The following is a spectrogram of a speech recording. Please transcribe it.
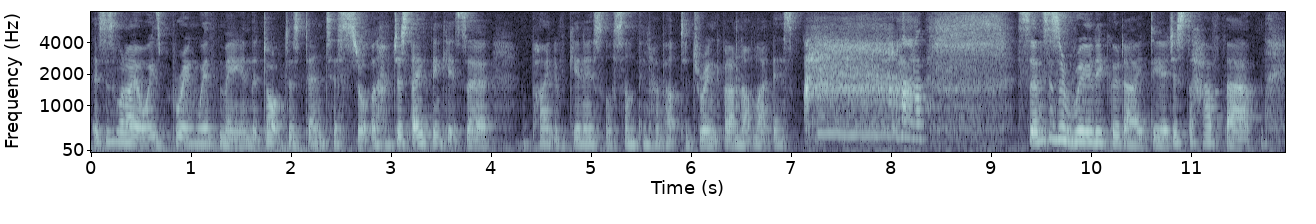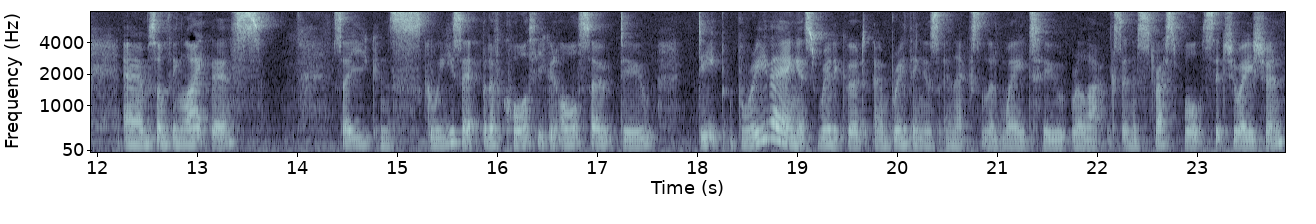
This is what I always bring with me, and the doctors, dentists, or just they think it's a, a pint of Guinness or something I'm about to drink, but I'm not like this. Ah! So this is a really good idea, just to have that, um, something like this, so you can squeeze it. But of course, you can also do deep breathing. It's really good and breathing is an excellent way to relax in a stressful situation.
